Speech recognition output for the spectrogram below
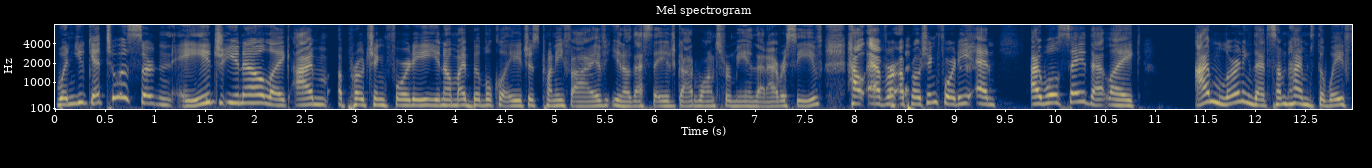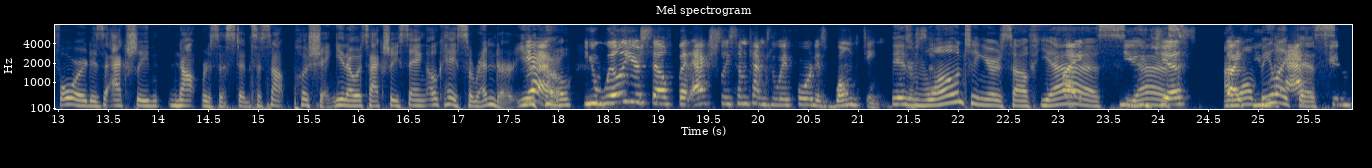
when you get to a certain age, you know, like I'm approaching 40, you know, my biblical age is 25. You know, that's the age God wants for me and that I receive. However, approaching 40. And I will say that like I'm learning that sometimes the way forward is actually not resistance. It's not pushing. You know, it's actually saying, okay, surrender. You yeah, know, you will yourself, but actually sometimes the way forward is wanting. is yourself. wanting yourself. Yes. You yes. just I won't be like this. to-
